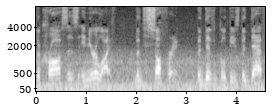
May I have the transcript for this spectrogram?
the crosses in your life, the suffering, the difficulties, the death,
